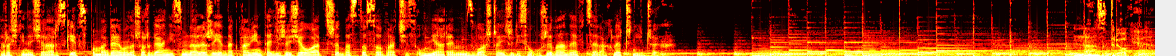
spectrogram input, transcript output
Rośliny zielarskie wspomagają nasz organizm, należy jednak pamiętać, że zioła trzeba stosować z umiarem, zwłaszcza jeżeli są używane w celach leczniczych. Na zdrowie.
